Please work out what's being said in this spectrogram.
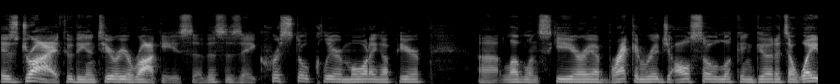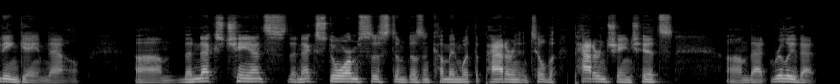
is dry through the interior Rockies. Uh, this is a crystal clear morning up here. Uh, Loveland ski area. Breckenridge also looking good. It's a waiting game now. Um, the next chance, the next storm system doesn't come in with the pattern until the pattern change hits um, that really that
